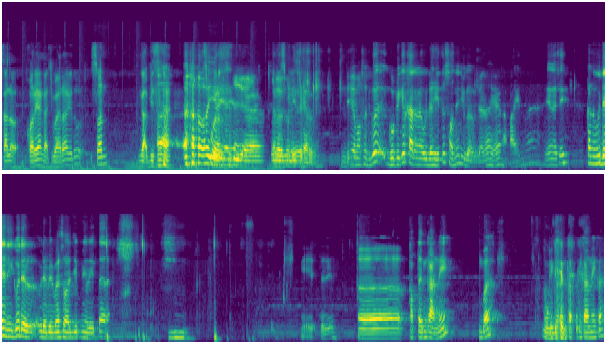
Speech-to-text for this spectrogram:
Kalau Korea nggak juara gitu Son nggak bisa uh, oh iya iya iya. Harus militer hmm. iya maksud gue gue pikir karena udah itu Sonnya juga udahlah ya ngapain lah ya nggak sih kan udah nih gue udah udah bebas wajib militer hmm. gitu uh, Kapten Kane, Mbah? Mungkin Kapten Kane kah?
